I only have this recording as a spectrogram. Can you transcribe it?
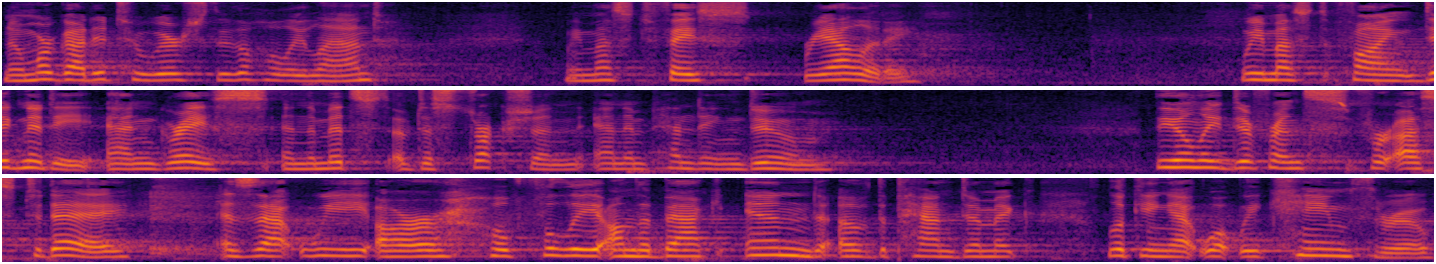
No more guided tours through the Holy Land. We must face reality. We must find dignity and grace in the midst of destruction and impending doom. The only difference for us today is that we are hopefully on the back end of the pandemic looking at what we came through,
